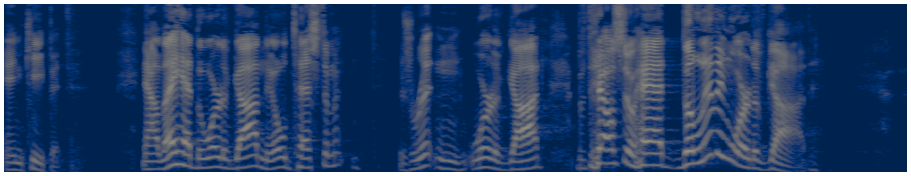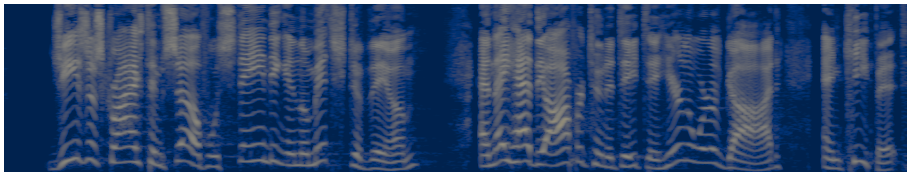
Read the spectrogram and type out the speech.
and keep it. Now, they had the Word of God in the Old Testament, there's written Word of God, but they also had the living Word of God. Jesus Christ Himself was standing in the midst of them, and they had the opportunity to hear the Word of God and keep it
